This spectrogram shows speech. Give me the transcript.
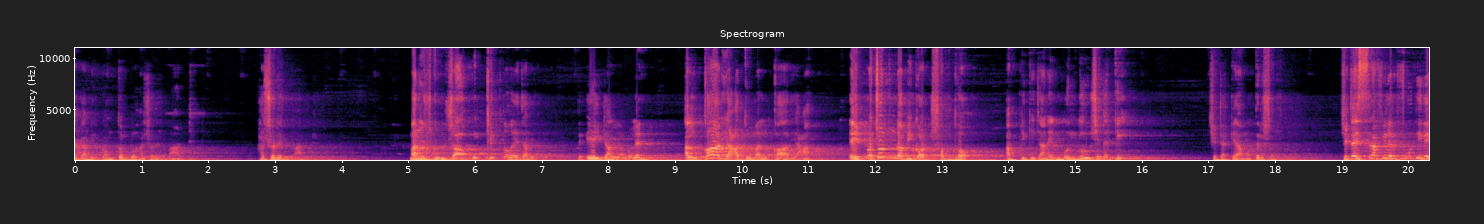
আগামীর গন্তব্য হাসরের মাঠ হাসরের মাঠ। মানুষগুলো সব বিক্ষিপ্ত হয়ে যাবে। তো এইটা আল্লাহ বলেন আল কারিয়া আতুমাল কারিয়া এই প্রচণ্ড বিকট শব্দ আপনি কি জানেন বন্ধু সেটা কি? সেটা কেয়ামতের শব্দ সেটা ইসরাফিলের ফু দিলে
